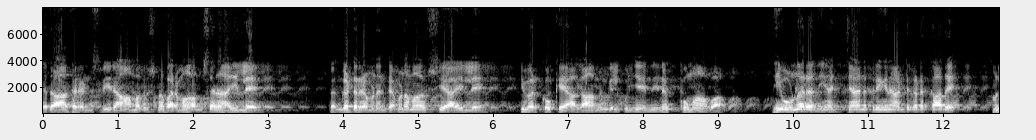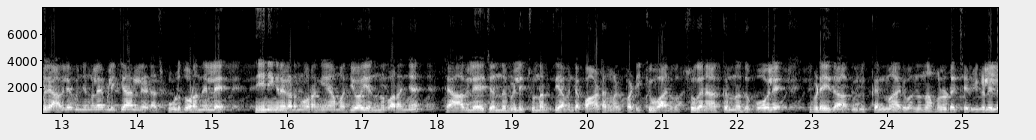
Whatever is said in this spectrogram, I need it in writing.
ഗദാധരൻ ശ്രീരാമകൃഷ്ണ പരമഹംസനായില്ലേ? വെങ്കട്ടരമണൻ രമണ മഹർഷിയായില്ലേ? ഇവർക്കൊക്കെ ആകാമെങ്കിൽ കുഞ്ഞെ നിനക്കുമാവാം. നീ ഉണര നീ അജ്ഞാനത്തിൽ ഇങ്ങനെ ആണ്ട് കിടക്കാതെ. നമ്മൾ രാവിലെ കുഞ്ഞുങ്ങളെ വിളിക്കാറില്ലേ എടാ സ്കൂൾ തുറന്നില്ലേ നീ ഇങ്ങനെ കിടന്ന് ഉറങ്ങിയാൽ മതിയോ? എന്ന് പറഞ്ഞ് രാവിലെ ചെന്ന് വിളിച്ചുണർത്തി അവന്റെ പാഠങ്ങൾ പഠിക്കുവാൻ ഉത്സുകനാക്കുന്നത് പോലെ ഇവിടെ ഇതാ ഗുരുക്കന്മാർ വന്ന് നമ്മളുടെ ചെവികളിൽ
